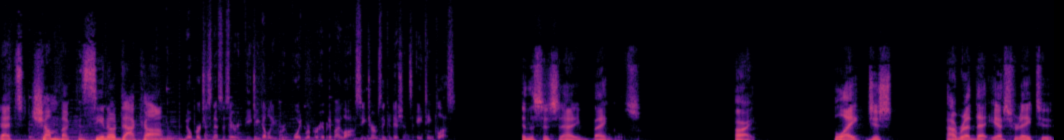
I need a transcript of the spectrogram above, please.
That's ChumbaCasino.com. No purchase necessary. VGW. Void were prohibited by law. See terms and conditions. 18 plus. In the Cincinnati Bengals. All right. Blake just, I read that yesterday too.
